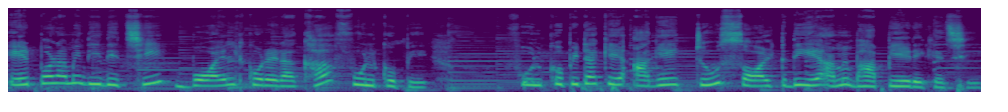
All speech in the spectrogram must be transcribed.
এরপর আমি দিয়ে দিচ্ছি বয়েলড করে রাখা ফুলকপি। ফুলকপিটাকে আগে একটু সল্ট দিয়ে আমি ভাপিয়ে রেখেছি।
